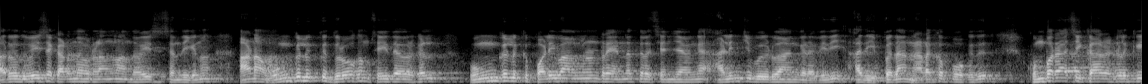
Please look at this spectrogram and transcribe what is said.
அறுபது வயசை கடந்தவர்களாக இருந்தாலும் அந்த வயசு சந்திக்கணும். ஆனால் உங்களுக்கு துரோகம் செய்தவர்கள் உங்களுக்கு பழி வாங்கணுன்ற எண்ணத்தில் செஞ்சவங்க அழிஞ்சு போயிடுவாங்கிற விதி அது இப்போ தான் நடக்க போகுது. கும்பராசிக்காரர்களுக்கு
